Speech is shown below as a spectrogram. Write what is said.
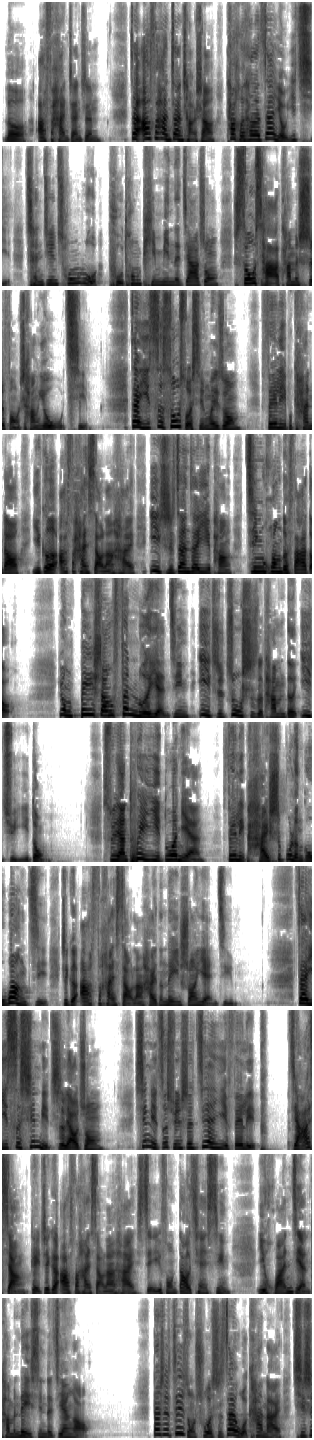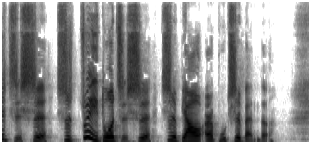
了阿富汗战争，在阿富汗战场上，他和他的战友一起曾经冲入普通平民的家中，搜查他们是否藏有武器。在一次搜索行为中，菲利普看到一个阿富汗小男孩一直站在一旁，惊慌的发抖，用悲伤愤怒的眼睛一直注视着他们的一举一动。虽然退役多年。菲利普还是不能够忘记这个阿富汗小男孩的那一双眼睛。在一次心理治疗中，心理咨询师建议菲利普假想给这个阿富汗小男孩写一封道歉信，以缓解他们内心的煎熬。但是这种措施在我看来，其实只是是最多只是治标而不治本的。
